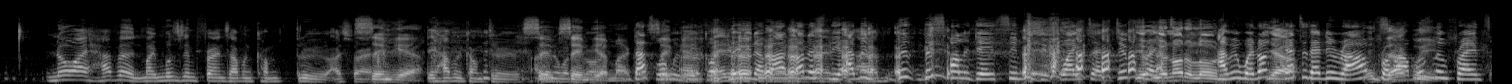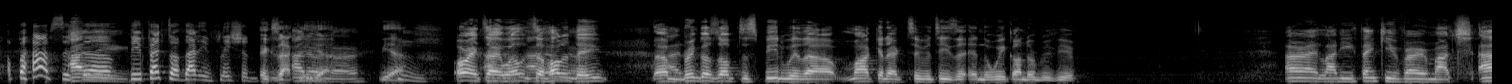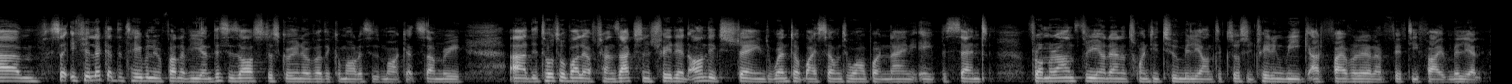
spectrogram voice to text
No, I haven't. My Muslim friends haven't come through, I swear. Same here. They haven't come through. same same here, Michael. That's same what we've here. been complaining about. Honestly, I mean, this, this holiday seems to be quite uh, different. You're, you're, not alone. I mean, we're not yeah. getting any round exactly. from our Muslim friends. Perhaps it's uh, the effect of that inflation. Exactly, I don't yeah. know. Yeah. Hmm. All right, well, it's a holiday. Uh, bring us up to speed with uh, market activities in the week under review. All right, Ladi, thank you very much. Um, so if you look at the table in front of you, and this is us just going over the commodities market summary, uh, the total value of transactions traded on the exchange went up by 71.98% from around 322 million to close to trading week at 555 million.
